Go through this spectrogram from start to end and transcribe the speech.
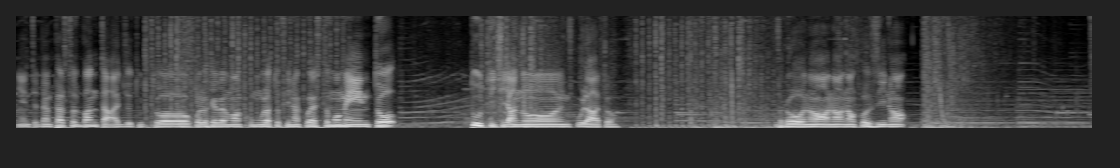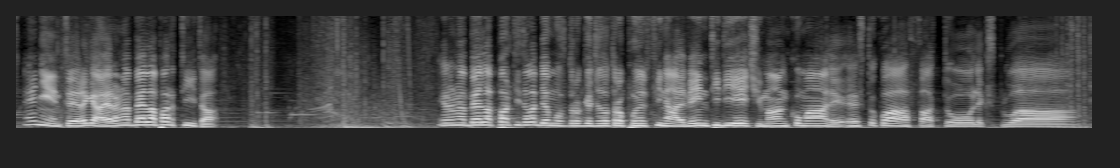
Niente, abbiamo perso il vantaggio. Tutto quello che avevamo accumulato fino a questo momento. Tutti ci l'hanno inculato. Bro, no, no, no, così no. E niente, raga, era una bella partita. Era una bella partita, l'abbiamo sdrogheggiata troppo nel finale. 20-10, manco male. E sto qua ha fatto l'exploit...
